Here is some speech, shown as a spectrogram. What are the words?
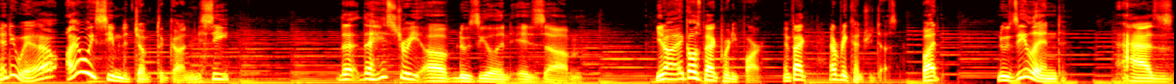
Anyway, I, I always seem to jump the gun. You see, the the history of New Zealand is, um, you know, it goes back pretty far. In fact, every country does. But New Zealand has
